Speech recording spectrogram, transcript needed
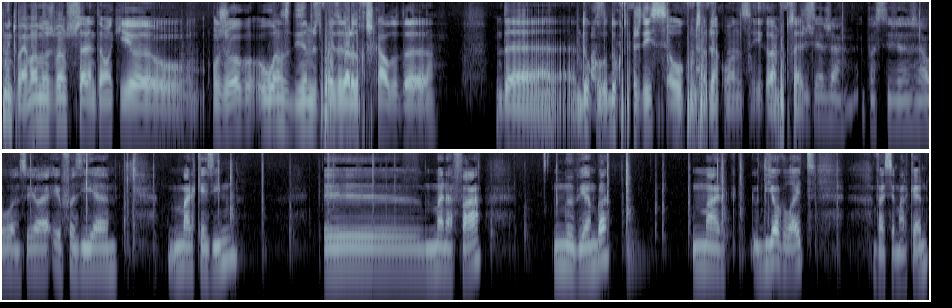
Muito bem, vamos, vamos fechar então aqui uh, o, o jogo. O 11 dizemos depois agora do rescaldo da, da, do, posso- do que o Sérgio disse? Ou começamos já com 11 e acabamos com o Posso Sérgio? dizer já, eu posso dizer já o 11. Eu, eu fazia Marquezine, eh, Manafá, Mbemba, Mar... Diogo Leite, vai ser Marcano,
